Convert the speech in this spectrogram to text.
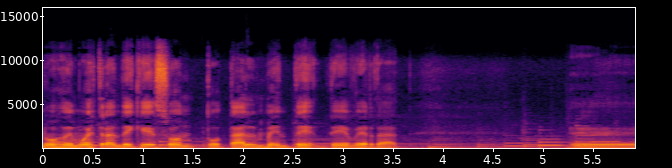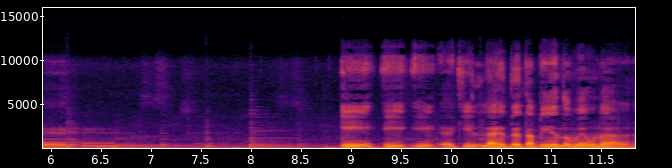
nos demuestran de que son totalmente de verdad. Eh, y, y, y, aquí la gente está pidiéndome una,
